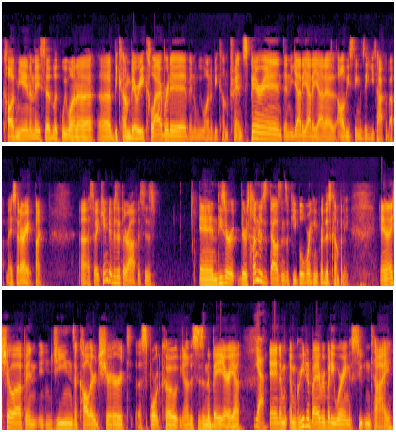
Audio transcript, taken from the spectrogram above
called me in and they said, "Look, we want to uh, become very collaborative and we want to become transparent and yada yada yada, all these things that you talk about." And I said, "All right, fine." Uh, so I came to visit their offices, and these are there's hundreds of thousands of people working for this company, and I show up in, in jeans, a collared shirt, a sport coat. You know, this is in the Bay Area. Yeah. And I'm, I'm greeted by everybody wearing a suit and tie.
